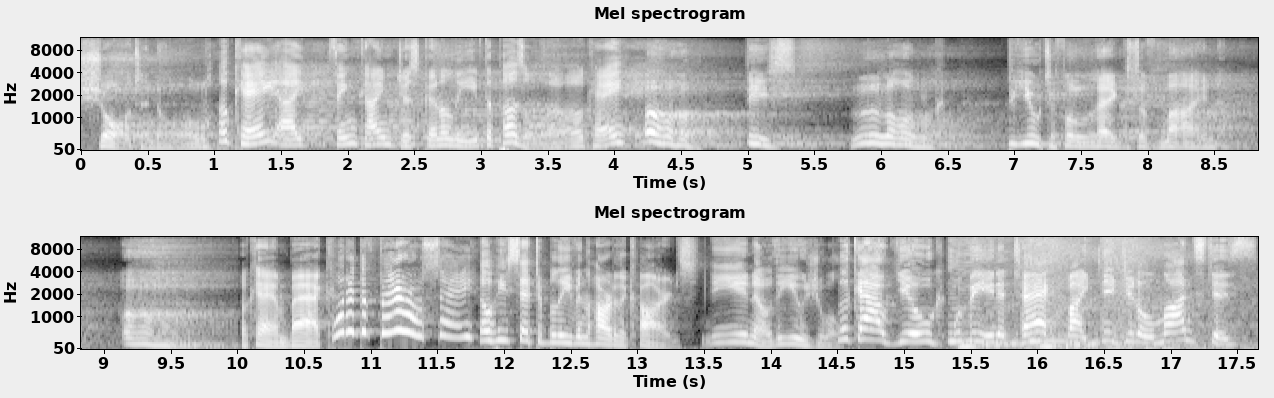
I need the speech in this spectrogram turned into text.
short and all. Okay, I think I'm just gonna leave the puzzle, uh, okay? Oh, these long, beautiful legs of mine. Oh. Okay, I'm back. What did the Pharaoh say? Oh, he said to believe in the heart of the cards. You know, the usual. Look out, Yug! We're being attacked by digital monsters!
